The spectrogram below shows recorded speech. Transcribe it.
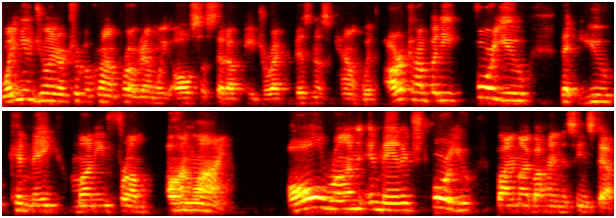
When you join our Triple Crown program, we also set up a direct business account with our company for you that you can make money from online, all run and managed for you by my behind the scenes staff.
